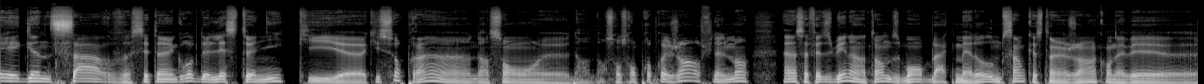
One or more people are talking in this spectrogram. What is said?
Pagan Sarve, c'est un groupe de l'Estonie qui, euh, qui surprend dans, son, euh, dans, dans son, son propre genre, finalement. Hein, ça fait du bien d'entendre du bon black metal. Il me semble que c'est un genre qu'on avait, euh,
